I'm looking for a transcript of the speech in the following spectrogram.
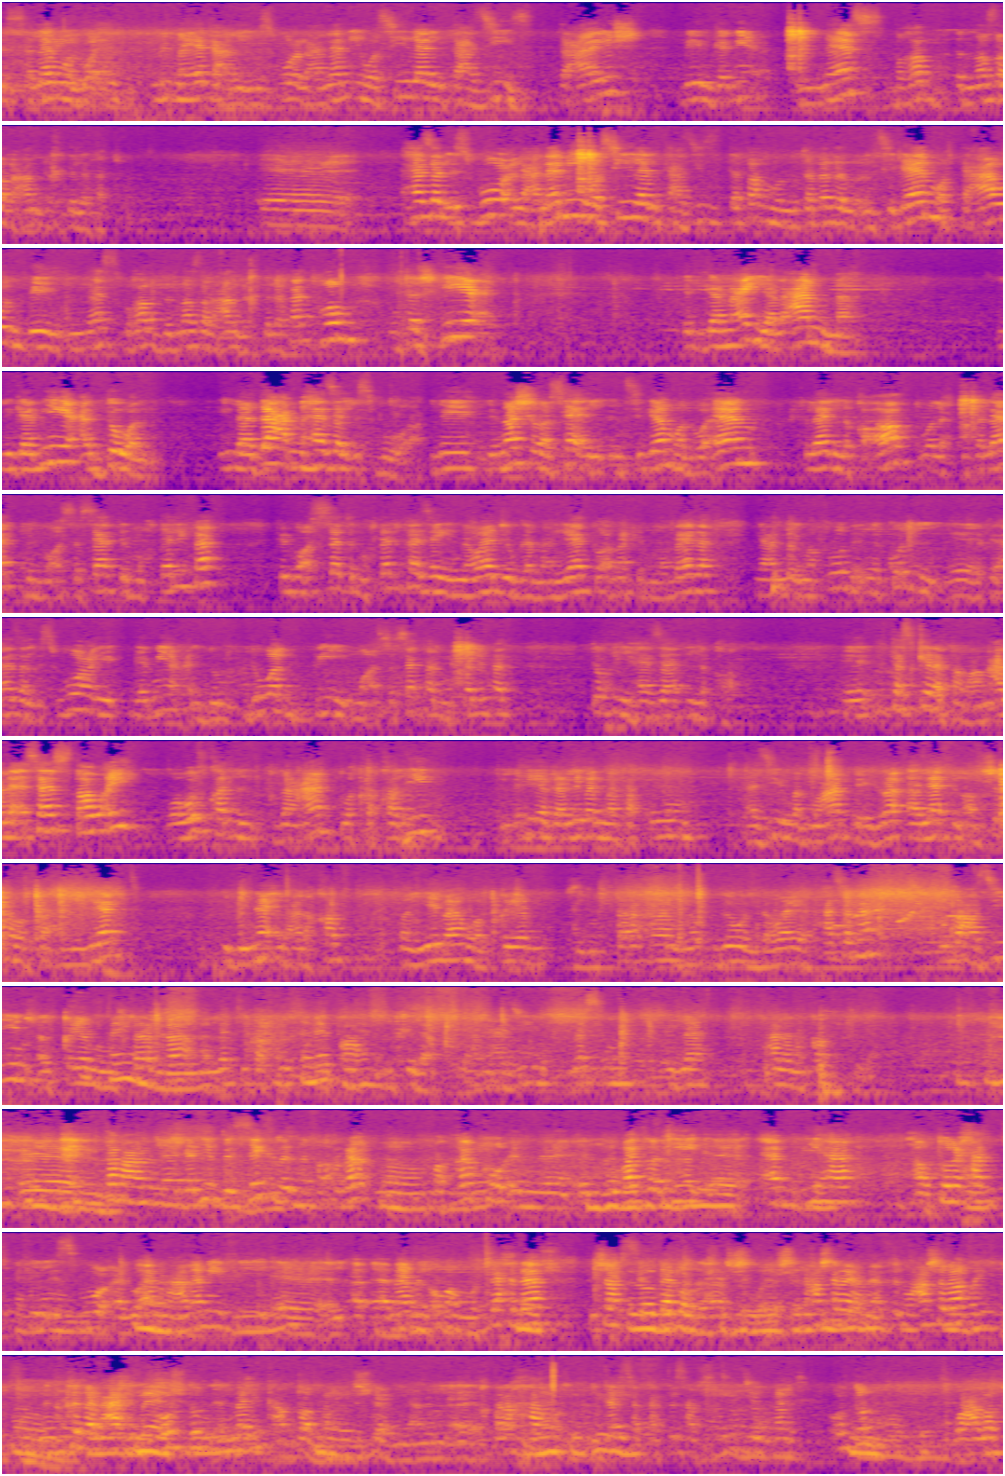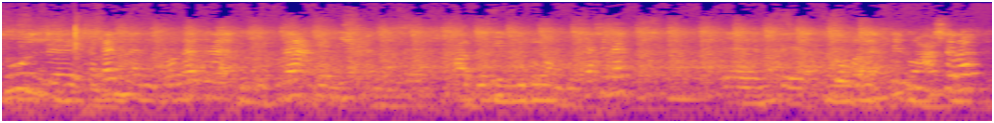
السلام والوئام مما يجعل الأسبوع العالمي وسيلة لتعزيز التعايش بين جميع الناس بغض النظر عن اختلافاتهم. آه، هذا الأسبوع العالمي وسيلة لتعزيز التفاهم والمتبادل والانسجام والتعاون بين الناس بغض النظر عن اختلافاتهم وتشجيع الجمعية العامة لجميع الدول إلى دعم هذا الأسبوع ليه؟ لنشر رسائل الانسجام والوئام خلال اللقاءات والاحتفالات بالمؤسسات المختلفة في المؤسسات المختلفة زي النوادي وجمعيات وأماكن العبادة يعني المفروض أن كل في هذا الأسبوع جميع الدول بمؤسساتها المختلفة تحيي هذا اللقاء. التذكرة طبعا على أساس طوعي ووفقا للإقناعات والتقاليد اللي هي غالبا ما تقوم هذه المجموعات بإجراء آلاف الأنشطة والفعاليات لبناء العلاقات الطيبة والقيم المشتركة لذوي الدوايا الحسنة وتعظيم القيم المشتركة التي تخلق نقاط الخلاف. يعني عايزين نسمي بالله على نقاط الخلاف. آه، طبعا جدير بالذكر إن فكركم إن المبادرة دي آه، قام بيها أو طرحت في الأسبوع الوئام العالمي في آه، امام الأمم المتحدة في شهر سبتمبر 2010 يعني 2010 من قبل عاهل الأردن الملك عبد الله الثاني يعني اقترحها في الجلسه بتاعت 69 دي الملك الأردن. وعلى طول تبنى المبادره باجماع جميع الحاضرين في الأمم المتحدة في أكتوبر 2010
